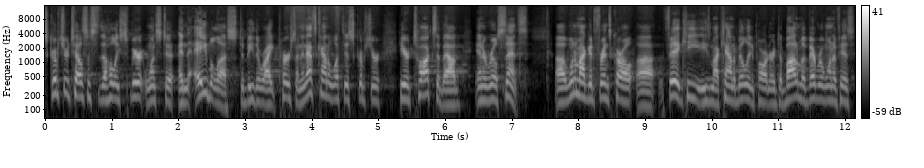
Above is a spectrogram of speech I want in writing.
Scripture tells us that the Holy Spirit wants to enable us to be the right person. And that's kind of what this scripture here talks about in a real sense. Uh, one of my good friends, Carl uh, Fig, he, he's my accountability partner. At the bottom of every one of his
